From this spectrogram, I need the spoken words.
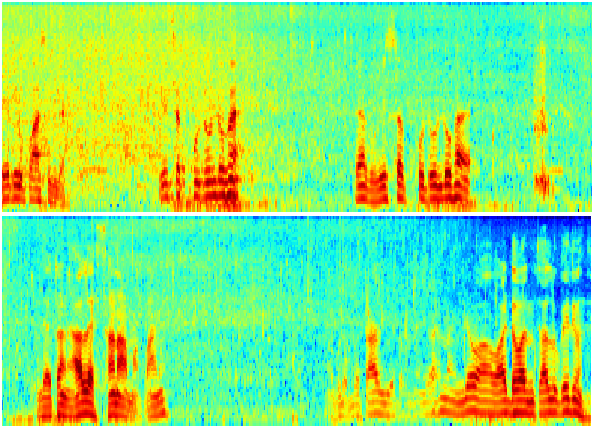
એટલું પાછું જાય. વીસેક ફૂટ ઊંડું હે. ત્યાં વીસેક ફૂટ ઊંડું હે. એટલે ટાણે હાલે સણામાં પાણી. આપણે બતાવીએ તમને ઘરના જો આ વાઢવાનું ચાલુ કર્યું ને.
